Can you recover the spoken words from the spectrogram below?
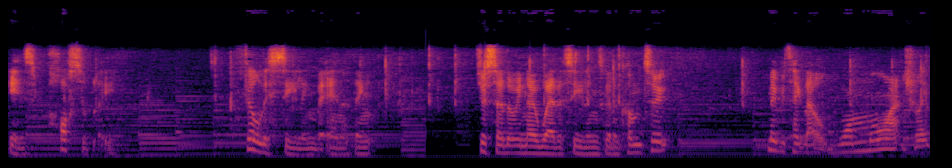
is possibly fill this ceiling bit in, I think, just so that we know where the ceiling's going to come to. Maybe take that up one more, actually.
